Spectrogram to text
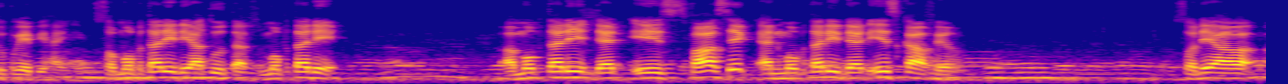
to pray behind him. So mubtadi there are two types. Mubtadi, a mubtadi that is fasik and mubtadi that is kafir. So there are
